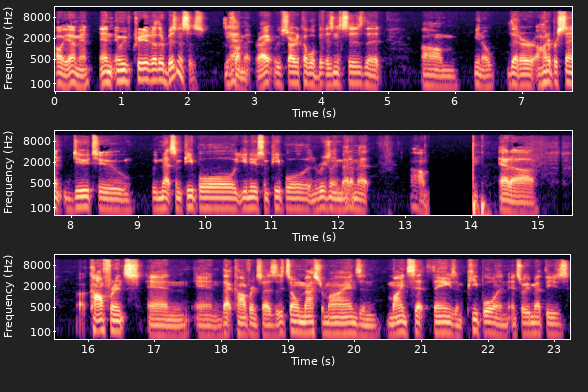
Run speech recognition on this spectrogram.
Oh yeah man. And and we've created other businesses yeah. from it right? We've started a couple of businesses that um you know that are 100% due to we met some people. You knew some people, and originally met them at um, at a, a, conference, and and that conference has its own masterminds and mindset things and people, and and so we met these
